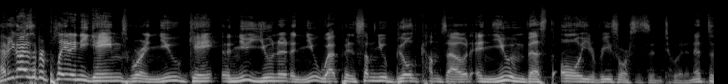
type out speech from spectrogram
Have you guys ever played any games where a new game, a new unit, a new weapon, some new build comes out, and you invest all your resources into it, and it's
